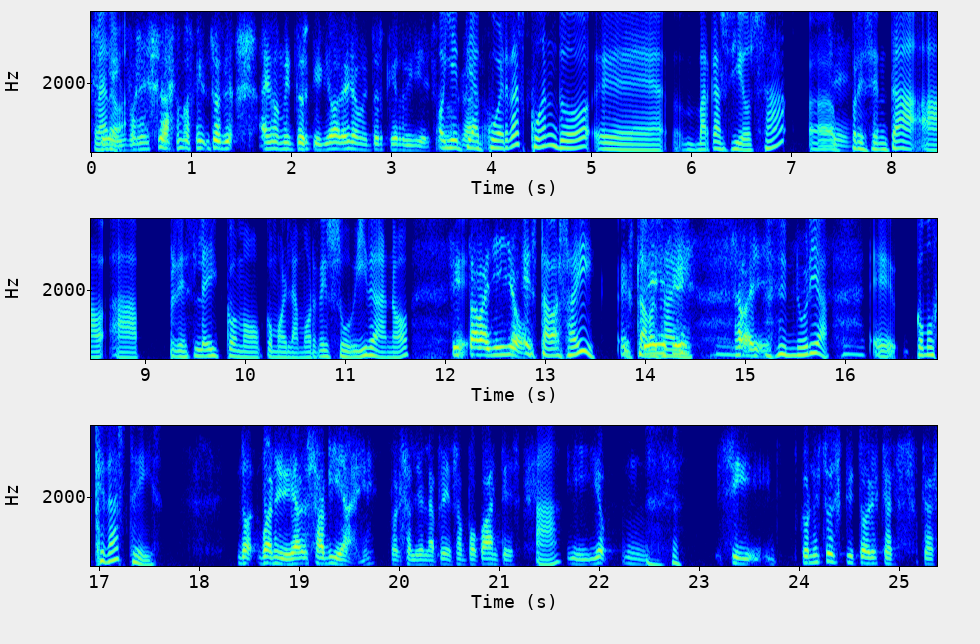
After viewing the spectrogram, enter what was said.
claro. Sí, por eso hay momentos, hay momentos que lloras, hay momentos que ríes. Oye, ¿te acuerdas cuando eh, Vargas Llosa eh, presenta a, a Presley como, como el amor de su vida, ¿no? Sí, estaba allí yo. Estabas ahí, estabas ahí. Sí, estaba ahí. Nuria, eh, ¿cómo os quedasteis? No, bueno, yo ya lo sabía, ¿eh? Por salir en la prensa un poco antes. Ah. Y yo, mm, sí, con estos escritores que has, que has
